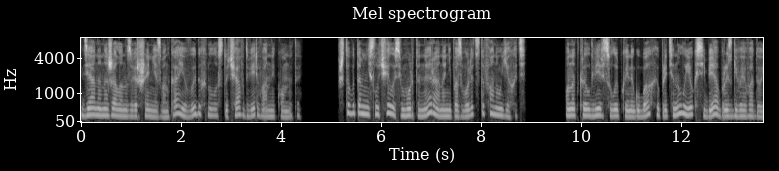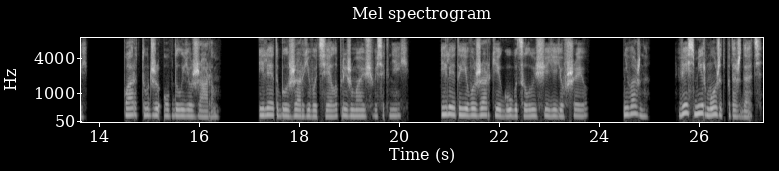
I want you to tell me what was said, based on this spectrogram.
Диана нажала на завершение звонка и выдохнула, стуча в дверь ванной комнаты. Что бы там ни случилось в Мортенера, она не позволит Стефану уехать. Он открыл дверь с улыбкой на губах и притянул ее к себе, обрызгивая водой. Пар тут же обдал ее жаром. Или это был жар его тела, прижимающегося к ней, или это его жаркие губы, целующие ее в шею. Неважно. Весь мир может подождать.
